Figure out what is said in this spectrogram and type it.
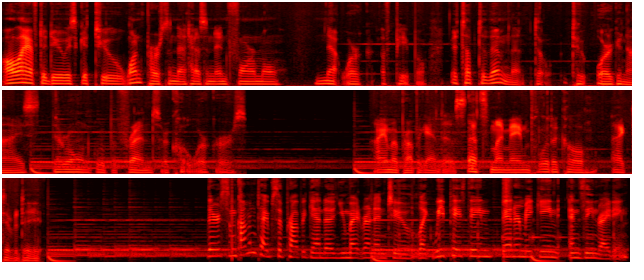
All I have to do is get to one person that has an informal network of people. It's up to them then to, to organize their own group of friends or coworkers. I am a propagandist. That's my main political activity. There's some common types of propaganda you might run into, like wheat pasting, banner making, and zine writing.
